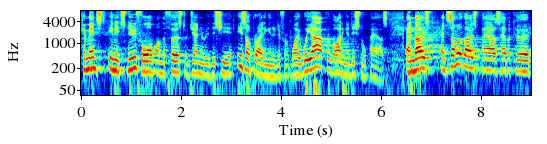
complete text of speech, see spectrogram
commenced in its new form on the 1st of January this year, is operating in a different way. We are providing additional powers, and, those, and some of those powers have occurred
